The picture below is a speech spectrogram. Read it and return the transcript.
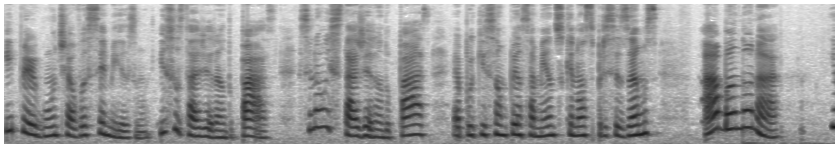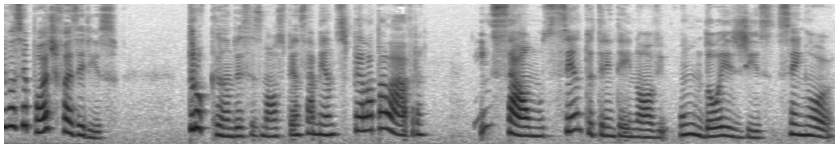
e pergunte a você mesmo: isso está gerando paz? Se não está gerando paz, é porque são pensamentos que nós precisamos abandonar e você pode fazer isso, trocando esses maus pensamentos pela palavra. Em Salmos 139, 1, 2 diz: Senhor,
